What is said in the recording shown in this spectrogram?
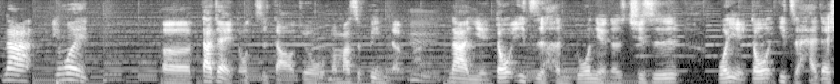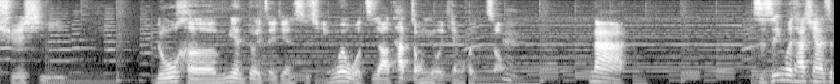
那因为呃大家也都知道，就我妈妈是病人嘛，那也都一直很多年了。其实我也都一直还在学习如何面对这件事情，因为我知道他总有一天会走。那只是因为他现在是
